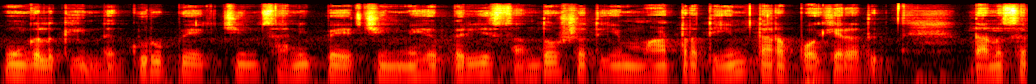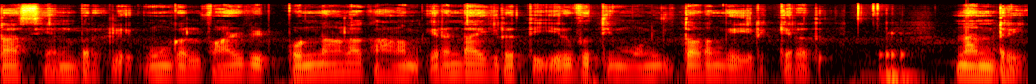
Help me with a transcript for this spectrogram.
உங்களுக்கு இந்த குரு பயிற்சியும் சனிப்பெயர்ச்சியும் மிகப்பெரிய சந்தோஷத்தையும் மாற்றத்தையும் தரப்போகிறது தனுசு ராசி என்பர்களே உங்கள் வாழ்வில் பொன்னால காலம் இரண்டாயிரத்தி இருபத்தி மூணில் தொடங்க இருக்கிறது. நன்றி.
